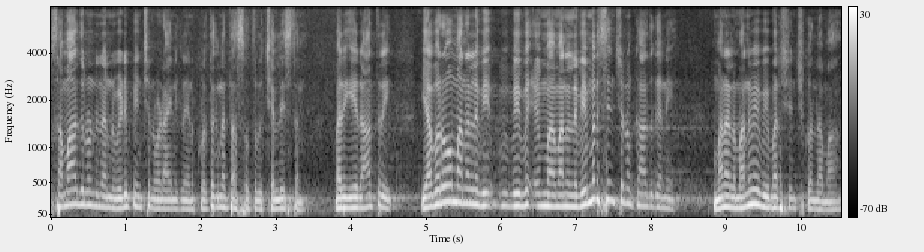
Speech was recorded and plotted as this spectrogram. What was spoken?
సమాధి నుండి నన్ను విడిపించినవాడు. ఆయనకి నేను కృతజ్ఞతాస్తుతులు చెల్లిస్తాను. మరి ఈ రాత్రి ఎవరో మనల్ని మనల్ని విమర్శించడం కాదు కానీ మనల్ని మనమే విమర్శించుకుందామా?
